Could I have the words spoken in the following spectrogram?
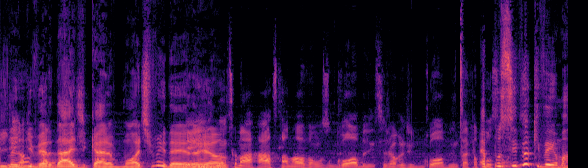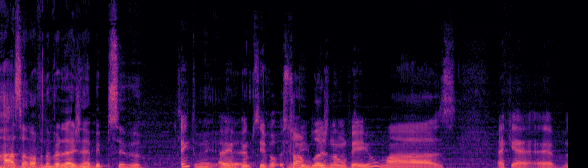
legal, cara. verdade, cara, uma ótima E ideia, aí na real. lança uma raça nova, uns goblins. Você joga de goblin e taca É poção. possível que venha uma raça nova, na verdade, né? É bem possível. Sim, também, é bem, é- possível. bem- Stormblood não veio, mas. É que é. é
